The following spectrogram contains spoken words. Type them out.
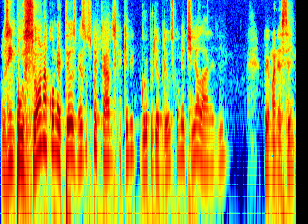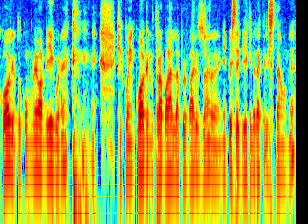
nos impulsiona a cometer os mesmos pecados que aquele grupo de hebreus cometia lá, né, de permanecer incógnito, como meu amigo, né? Ficou incógnito no trabalho lá por vários anos, né? ninguém percebia que ele era cristão, né?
